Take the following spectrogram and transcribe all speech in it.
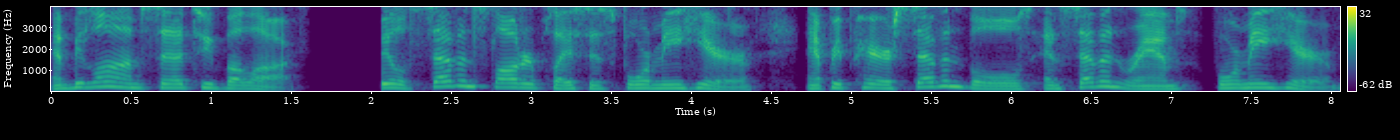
And Balaam said to Balak, Build seven slaughter places for me here, and prepare seven bulls and seven rams for me here.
